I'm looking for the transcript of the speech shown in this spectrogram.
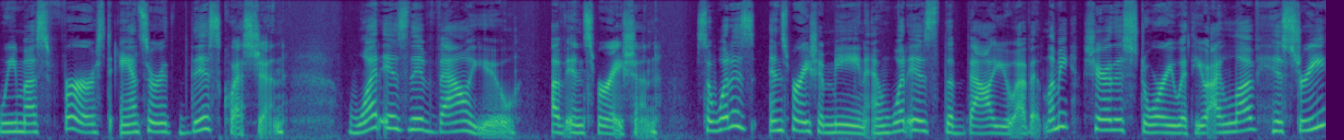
we must first answer this question What is the value of inspiration? So, what does inspiration mean and what is the value of it? Let me share this story with you. I love history.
